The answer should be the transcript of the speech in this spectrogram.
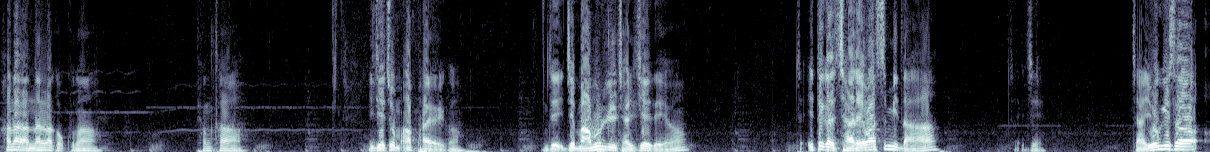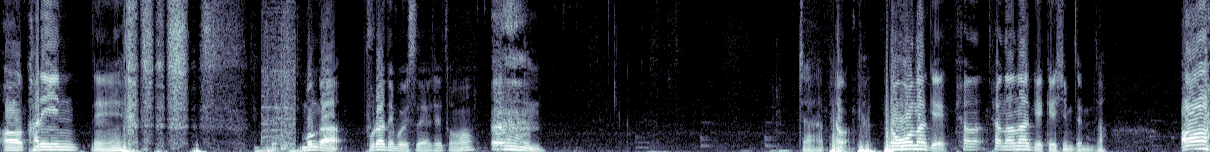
하나가 안 날라갔구나. 평타. 이제 좀 아파요 이거 이제 이제 마무리를 잘 지어야 돼요. 자, 이때까지 잘 해왔습니다. 자 이제. 자 여기서 어 카린 네. 뭔가 불안해 보였어요 쟤도. 자 평, 평- 평온하게 편, 편안하게 계시면 됩니다. 아!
